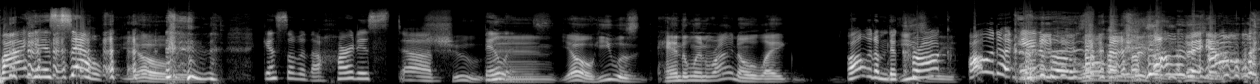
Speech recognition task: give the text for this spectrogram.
by himself Yo, against some of the hardest uh shoot, villains. man. Yo, he was handling Rhino like. all of them, the Easily. croc, all of the animals. Well, listen, All of the animals.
